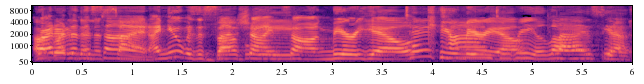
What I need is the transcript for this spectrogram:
uh, Brighter, than, the, sun. I knew it was a sunshine Bubbly. song. Muriel, Take cue time Muriel. to realize. Yes,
